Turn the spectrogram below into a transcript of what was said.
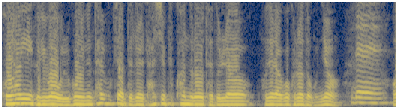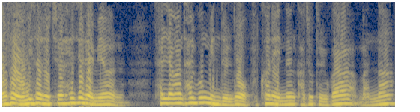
고향이 그리워 울고 있는 탈북자들을 다시 북한으로 되돌려 보내라고 그러더군요. 네. 어서 오이사 조치가 해제되면 선량한 탈북민들도 북한에 있는 가족들과 만나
